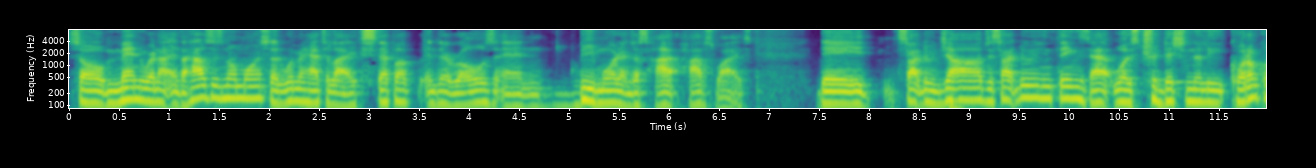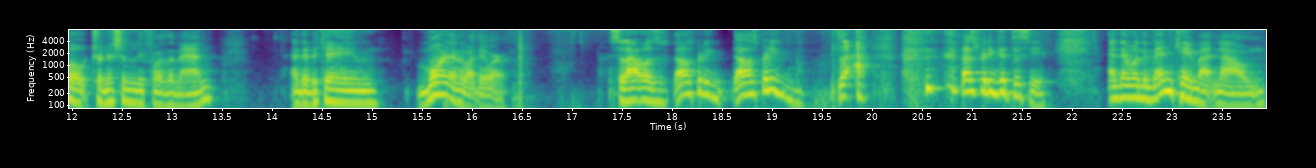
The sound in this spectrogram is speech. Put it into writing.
So men were not in the houses no more, so women had to like step up in their roles and be more than just housewives. They start doing jobs, they start doing things that was traditionally, quote unquote, traditionally for the man, and they became more than what they were. So that was that was pretty that was pretty that's pretty good to see. And then when the men came back now,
